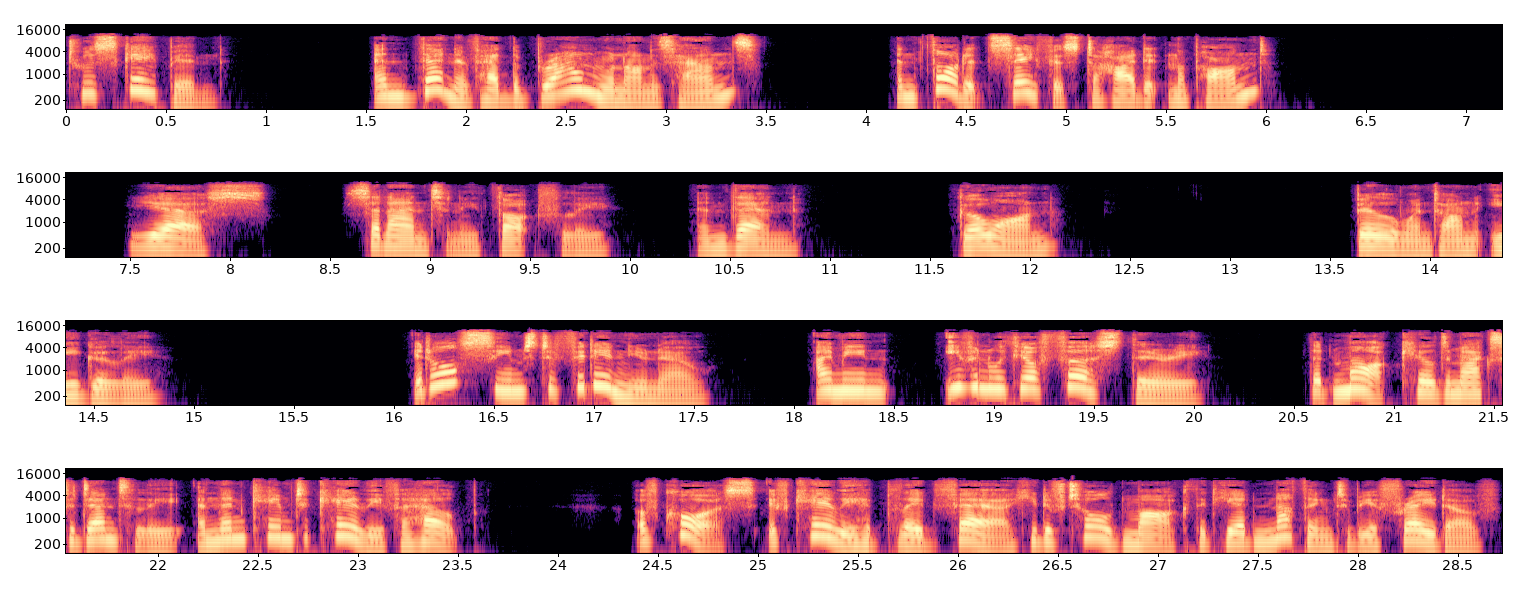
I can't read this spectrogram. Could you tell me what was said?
to escape in, and then have had the brown one on his hands, and thought it safest to hide it in the pond? Yes, said Antony thoughtfully, and then, Go on. Bill went on eagerly. It all seems to fit in, you know. I mean, even with your first theory, that Mark killed him accidentally and then came to Cayley for help. Of course, if Cayley had played fair, he'd have told Mark that he had nothing to be afraid of.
